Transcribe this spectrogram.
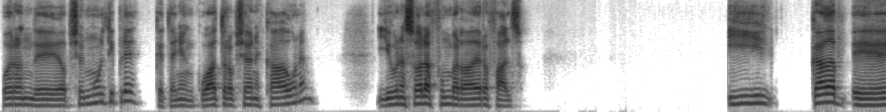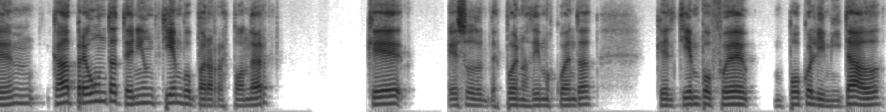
fueron de opción múltiple, que tenían 4 opciones cada una, y una sola fue un verdadero falso. Y cada, em, cada pregunta tenía un tiempo para responder, que eso después nos dimos cuenta, que el tiempo fue un poco limitado,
